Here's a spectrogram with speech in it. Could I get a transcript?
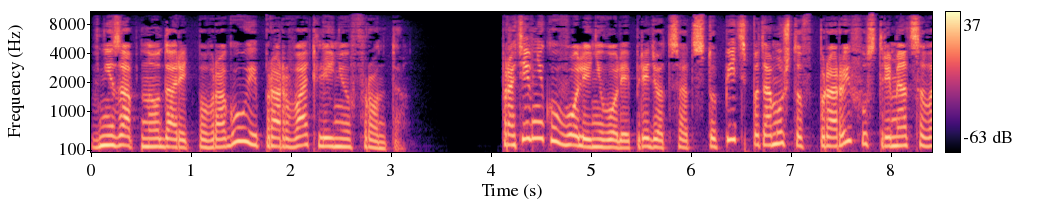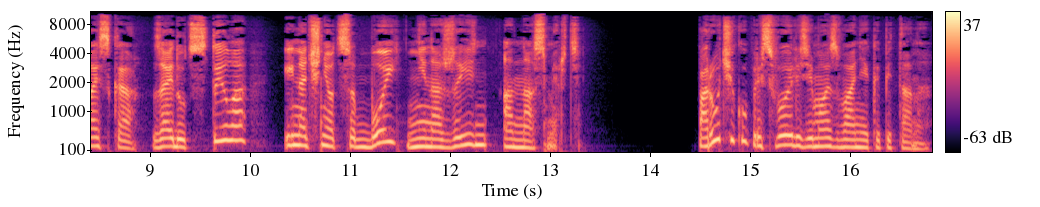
внезапно ударить по врагу и прорвать линию фронта. Противнику волей-неволей придется отступить, потому что в прорыв устремятся войска, зайдут с тыла, и начнется бой не на жизнь, а на смерть. Поручику присвоили зимой звание капитана.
